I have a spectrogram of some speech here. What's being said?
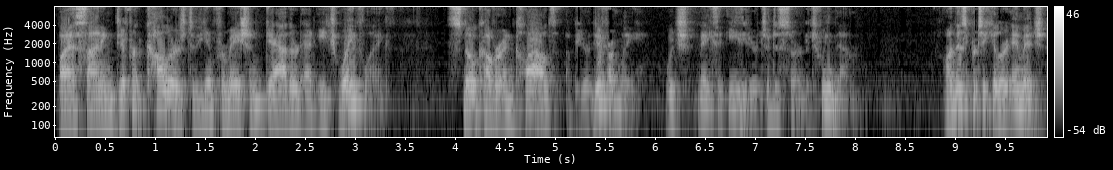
By assigning different colors to the information gathered at each wavelength, snow cover and clouds appear differently, which makes it easier to discern between them. On this particular image,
